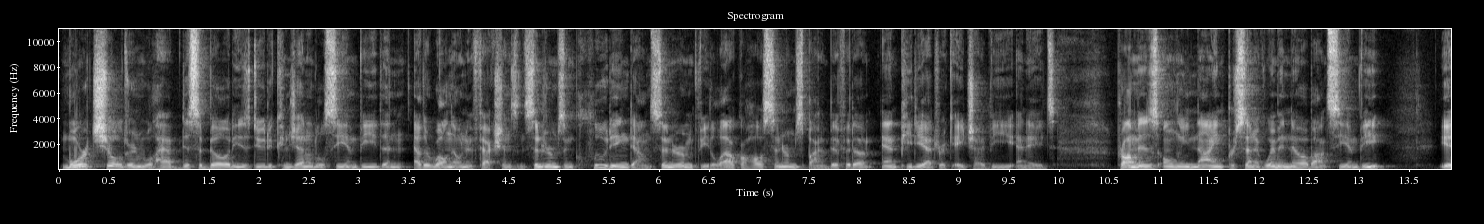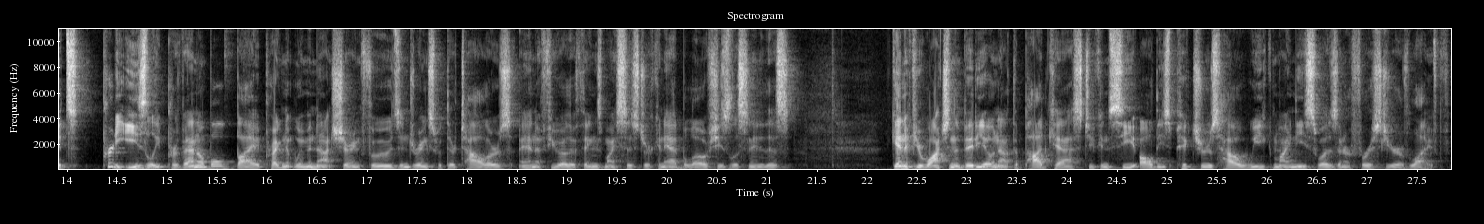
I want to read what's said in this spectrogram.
More children will have disabilities due to congenital CMV than other well known infections and syndromes, including Down syndrome, fetal alcohol syndrome, spina bifida, and pediatric HIV and AIDS. Problem is, only 9% of women know about CMV. It's pretty easily preventable by pregnant women not sharing foods and drinks with their toddlers, and a few other things my sister can add below if she's listening to this. Again, if you're watching the video, not the podcast, you can see all these pictures how weak my niece was in her first year of life.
